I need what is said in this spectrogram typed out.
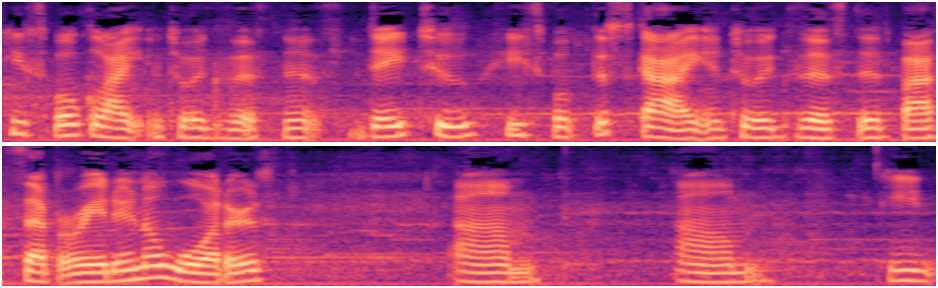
he spoke light into existence. Day two, he spoke the sky into existence by separating the waters. Um, um, he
